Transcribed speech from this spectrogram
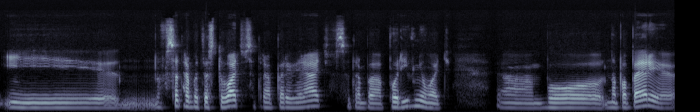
і ну, все треба тестувати, все треба перевіряти, все треба порівнювати. Е, бо на папері,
